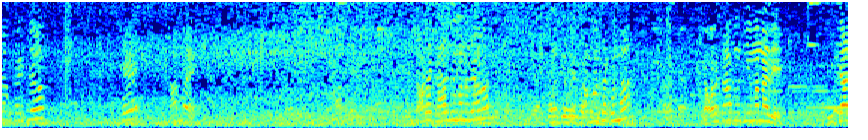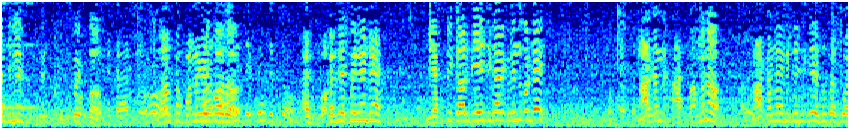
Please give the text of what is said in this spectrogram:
मतलब कैसे हो। छे नब्बे చాలా కారు ఎవరి నువ్వు తీయమన్నది ఇన్ఛార్జ్ వాళ్ళతో పండగ అయిపోదు. ఒకటి చెప్పేది ఏంటే? ఎస్పీ కారు డిఏజీ కారు ఇక్కడ ఎందుకంటే నాకన్నా రమ్మను. నాకన్నా ఎన్ని డిజిగ్రేషన్ తక్కువ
